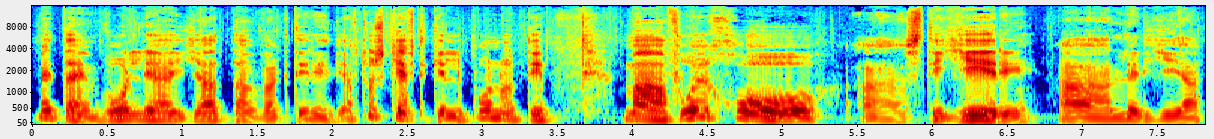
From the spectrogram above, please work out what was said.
με τα εμβόλια για τα βακτηρίδια. Αυτό σκέφτηκε λοιπόν ότι μα αφού έχω στη γύρι αλλεργία,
